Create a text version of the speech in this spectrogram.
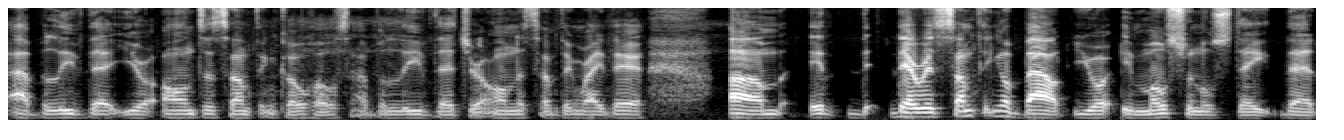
I believe that you're onto something, co-host. I believe that you're onto something right there. Um, it, there is something about your emotional state that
